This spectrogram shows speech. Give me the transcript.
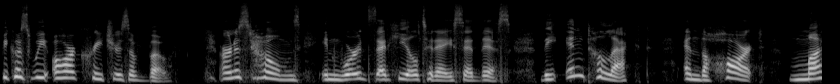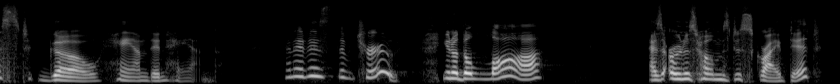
because we are creatures of both. Ernest Holmes, in Words That Heal today, said this The intellect and the heart must go hand in hand. And it is the truth. You know, the law, as Ernest Holmes described it,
